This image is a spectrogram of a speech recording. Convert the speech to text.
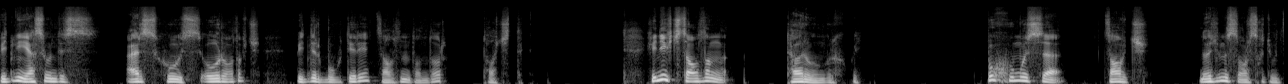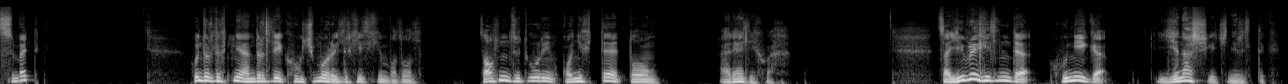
Бидний яс үндэс, арьс хүйс өөр боловч бид нар бүгдээрээ зовлон дундуур туучдаг. Хэнийг ч зовлон тойрон өнгөрөхгүй. Бүх хүмүүс зовж нулимс урсгаж үдсэн байдаг. Хүн төрлөختний амьдралыг хөгжмөөр илэрхийлэх юм бол зовлон зүдгүүрийн гонигтай дуун арай л их байх. За еврей хэлэнд хүнийг янаш гэж нэрлэдэг.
